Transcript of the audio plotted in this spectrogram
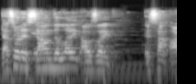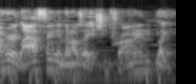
That's what it sounded like. I was like, it sound. I heard laughing, and then I was like, is she crying? Like,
